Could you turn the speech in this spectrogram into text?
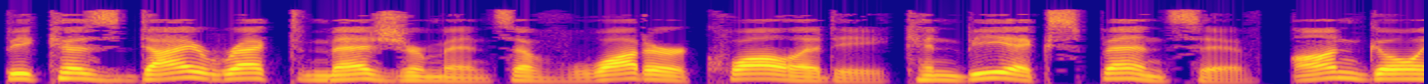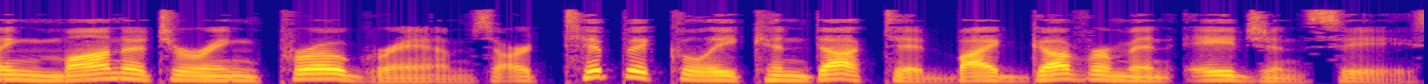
Because direct measurements of water quality can be expensive, ongoing monitoring programs are typically conducted by government agencies.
